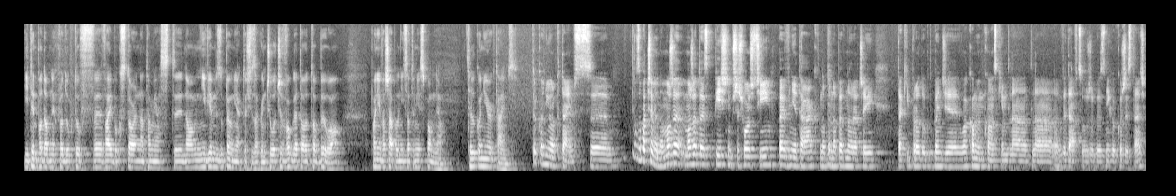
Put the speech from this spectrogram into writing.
i tym podobnych produktów w iBook Store, natomiast y, no, nie wiemy zupełnie jak to się zakończyło, czy w ogóle to, to było, ponieważ Apple nic o tym nie wspomniał. Tylko New York Times. Tylko New York Times. Y, No zobaczymy, no może, może to jest pieśń przyszłości, pewnie tak, no bo na pewno raczej taki produkt będzie łakomym kąskiem dla, dla wydawców, żeby z niego korzystać.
